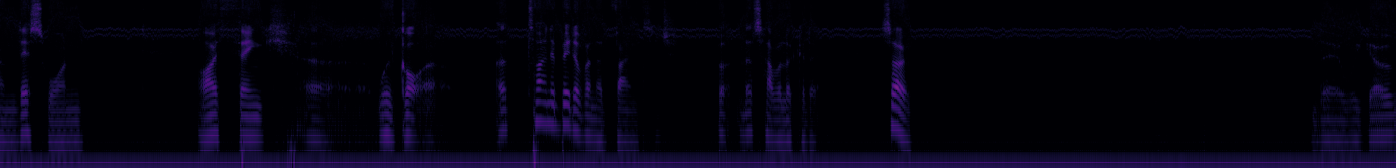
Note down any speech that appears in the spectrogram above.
and this one I think uh, we've got a, a tiny bit of an advantage but let's have a look at it. So, there we go.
